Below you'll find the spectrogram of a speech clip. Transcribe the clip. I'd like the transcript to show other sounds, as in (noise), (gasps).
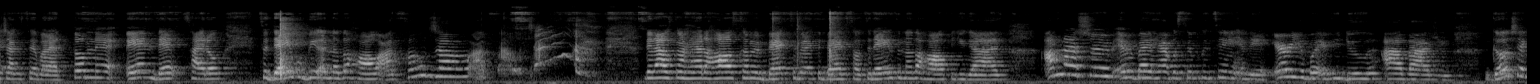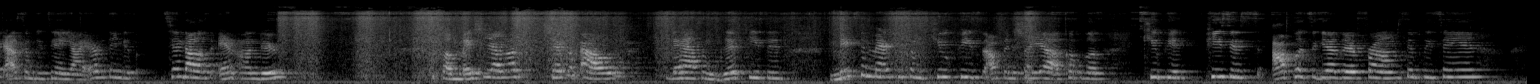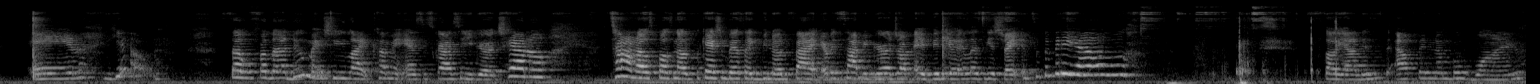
As y'all can see by that thumbnail and that title, today will be another haul. I told y'all, I told y'all. Then I was gonna have the hauls coming back to back to back. So today is another haul for you guys. I'm not sure if everybody have a Simply 10 in their area, but if you do, I advise you. Go check out Simply 10, y'all. Everything is $10 and under. So make sure y'all go check them out. They have some good pieces. Mix and match with some cute pieces. I'm gonna show y'all a couple of cute pieces I put together from Simply 10. And yeah. So without further ado, make sure you like, comment, and subscribe to your girl channel. Turn on those post notification bells so you can be notified every time your girl drop a video. And let's get straight into the video. So y'all, this is outfit number one.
